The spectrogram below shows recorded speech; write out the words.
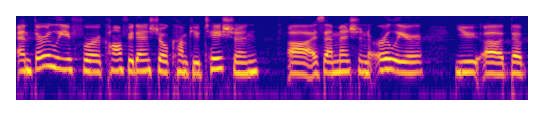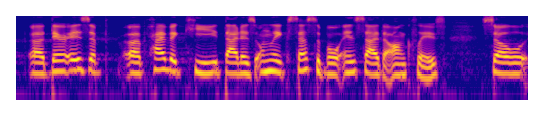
And thirdly, for confidential computation, uh, as I mentioned earlier, you, uh, the, uh, there is a, a, private key that is only accessible inside the enclave. So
